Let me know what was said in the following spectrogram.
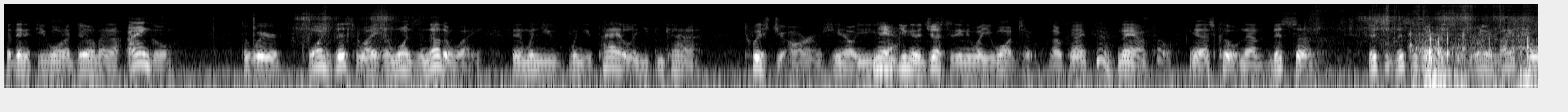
But then if you want to do them at an angle, to where one's this way and one's another way, then when you when you paddle, you can kind of twist your arms. You know, you, you- Yeah. you can adjust it any way you want to. Okay. Hmm, now, that's cool. yeah, that's cool. Now this uh, this is this is what this is really made for.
